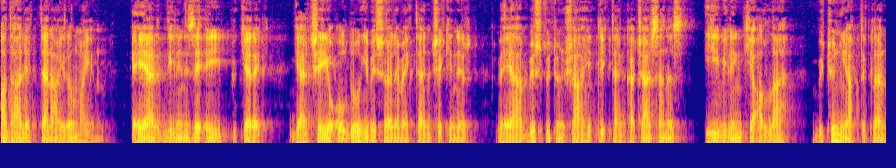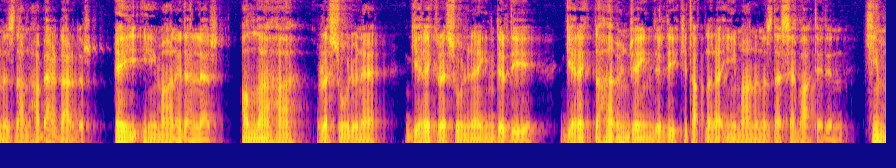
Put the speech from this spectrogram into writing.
adaletten ayrılmayın. Eğer dilinizi eğip bükerek gerçeği olduğu gibi söylemekten çekinir veya büsbütün şahitlikten kaçarsanız iyi bilin ki Allah bütün yaptıklarınızdan haberdardır. Ey iman edenler! Allah'a, Resulüne, gerek Resulüne indirdiği, gerek daha önce indirdiği kitaplara imanınızda sebat edin. Kim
